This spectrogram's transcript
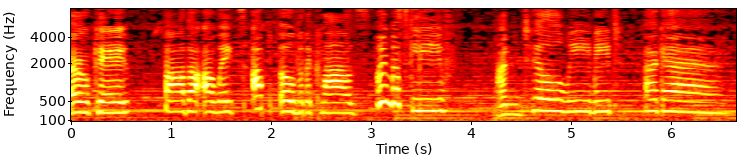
Okay, Father awaits up over the clouds. I must leave until we meet again.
